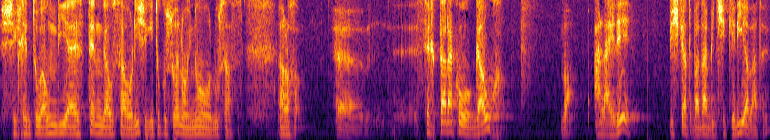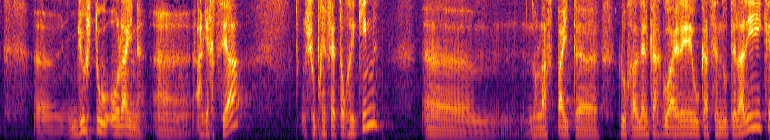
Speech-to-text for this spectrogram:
segrentu haundia ez den gauza hori segituko zuen oino luzaz. Alors, uh, zertarako gaur, bon, ala ere, pixkat bada bitxikeria bat, uh, justu orain uh, agertzea, su prefet horrekin, uh, nolazpait uh, lujaldelkargoa ere ukatzen dutelarik,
